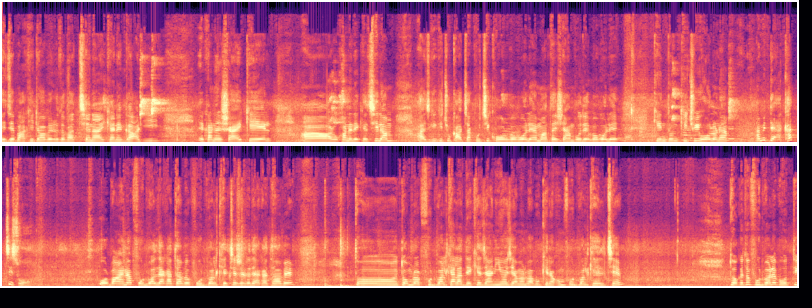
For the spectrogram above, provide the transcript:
এই যে পাখিটাও বেরোতে পারছে না, এখানে গাড়ি, এখানে সাইকেল, আর ওখানে রেখেছিলাম আজকে কিছু কাচাকুচি করব বলে, মাথায় শ্যাম্পু দেবো বলে, কিন্তু কিছুই হলো না। আমি দেখাচ্ছি সব ওর বায়না ফুটবল দেখাতে হবে, ফুটবল খেলছে সেটা দেখাতে হবে। তো তোমরা ফুটবল খেলা দেখে জানিও যে আমার বাবু কীরকম ফুটবল খেলছে। তো ওকে তো ফুটবলে ভর্তি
